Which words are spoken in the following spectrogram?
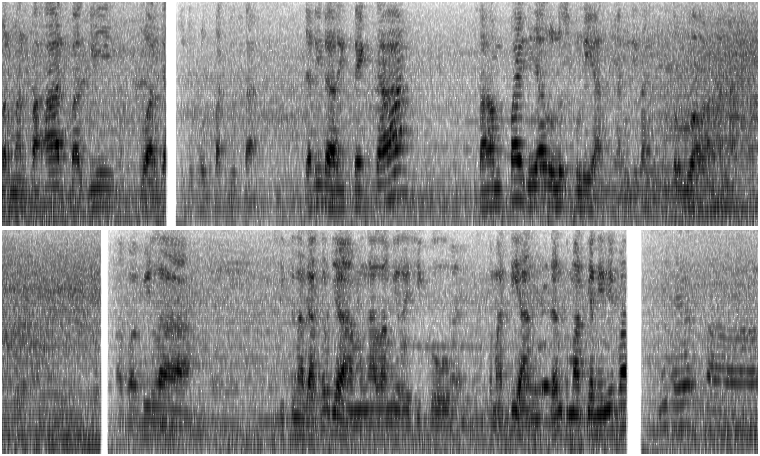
bermanfaat bagi keluarga 74 juta. Jadi dari TK sampai dia lulus kuliah yang ditanggung untuk dua orang anak. Apabila si tenaga kerja mengalami risiko kematian dan kematian ini Pak Ini saya eh,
